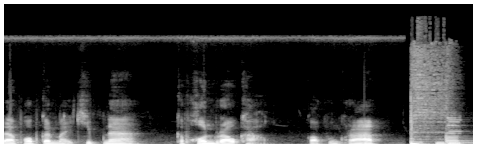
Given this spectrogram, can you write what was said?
แล้วพบกันใหม่คลิปหน้า กับคนเล่าข่าว ขอบคุณครับ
